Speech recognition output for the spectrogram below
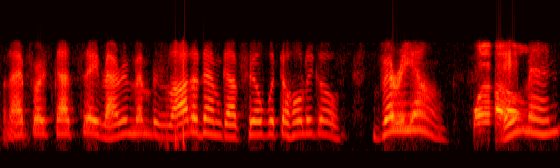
When I first got saved, I remember a lot of them got filled with the Holy Ghost. Very young. Wow. Amen.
